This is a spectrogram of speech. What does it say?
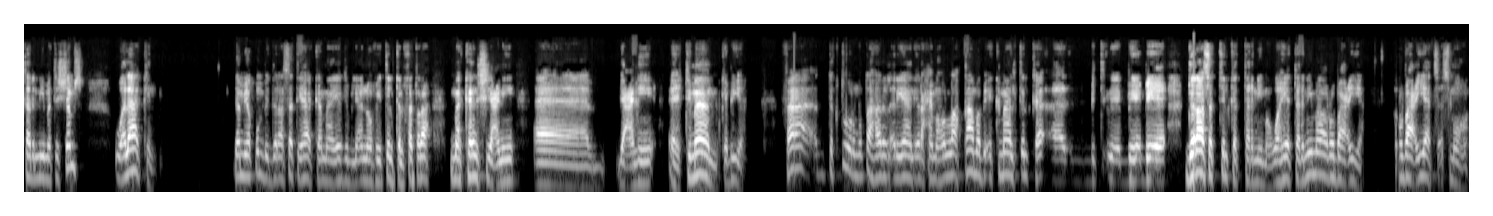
ترنيمة الشمس ولكن لم يقم بدراستها كما يجب لأنه في تلك الفترة ما كانش يعني آه يعني اهتمام كبير. فالدكتور مطهر الأرياني رحمه الله قام بإكمال تلك آه، بدراسة تلك الترنيمة وهي ترنيمة رباعية رباعيات اسموها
